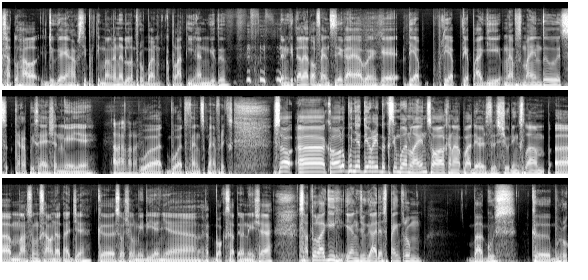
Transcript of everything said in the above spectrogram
satu hal juga yang harus dipertimbangkan adalah perubahan kepelatihan gitu. Dan kita lihat offense dia kayak apa kayak tiap tiap tiap pagi Mavs main tuh it's therapy session kayaknya ya parah parah buat buat fans Mavericks. So, eh, kalau lu punya teori atau kesimpulan lain soal kenapa there's this shooting slump, em, langsung sound out aja ke social medianya at Box Out Indonesia. Satu lagi yang juga ada spektrum bagus ke buruk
